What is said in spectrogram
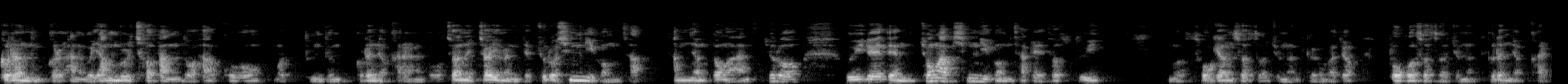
그런 걸 하는 거 약물 처방도 하고 뭐 등등 그런 역할을 하는 거고 저는 저희는 이제 주로 심리 검사 3년 동안 주로 의뢰된 종합 심리 검사를 해서 뭐 소견서 써주는 그거 뭐죠 보고서 써주는 그런 역할을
